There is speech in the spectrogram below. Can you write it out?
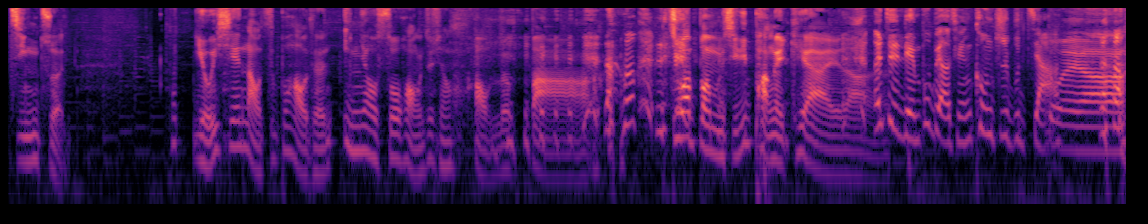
精准。有一些脑子不好的人硬要说谎，我就想好了吧，然后 就要绷不起你胖也起来了，而且脸部表情控制不佳。对啊，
